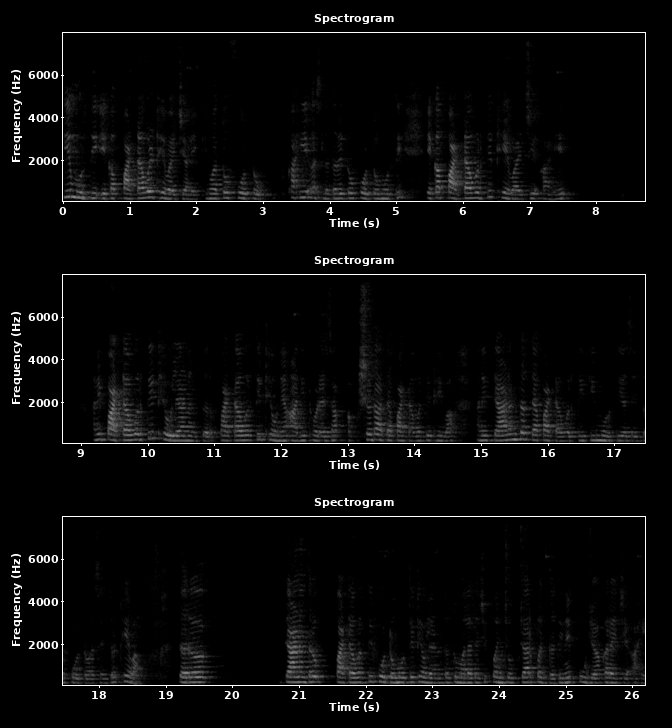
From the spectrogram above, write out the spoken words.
ती मूर्ती एका पाटावर ठेवायची आहे किंवा तो फोटो काही असलं तरी तो फोटो मूर्ती एका पाटावरती ठेवायची आहे. आणि पाटावरती ठेवल्यानंतर पाटावरती ठेवण्याआधी थोड्यासा अक्षदा त्या पाटावरती ठेवा आणि त्यानंतर त्या पाटावरती ती मूर्ती असेल तो फोटो असेल तो ठेवा. तर त्यानंतर पाटावरती फोटो मूर्ती ठेवल्यानंतर तुम्हाला त्याची पंचोपचार पद्धतीने पूजा करायची आहे.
